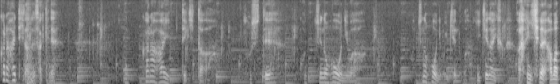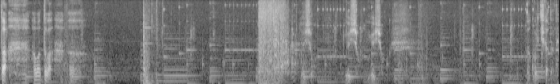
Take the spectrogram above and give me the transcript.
こっから入ってきたねさっきね。こっから入ってきた。そしてこっちの方にはこっちの方にも行けんのかな？いけない。あいけない。はまった。はまったわ。あよいしょ。よいしょ。よいしょ。あこれ地下だね。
